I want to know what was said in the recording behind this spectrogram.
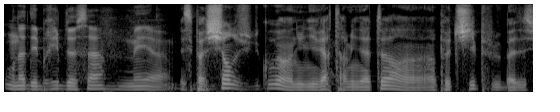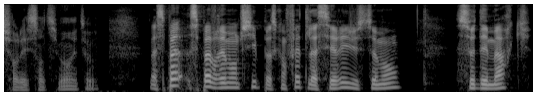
on a des bribes de ça, mais euh, Mais c'est pas chiant du coup un univers Terminator un, un peu cheap, basé sur les sentiments et tout. bah, c'est pas, pas vraiment cheap, parce qu'en fait la série justement se démarque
